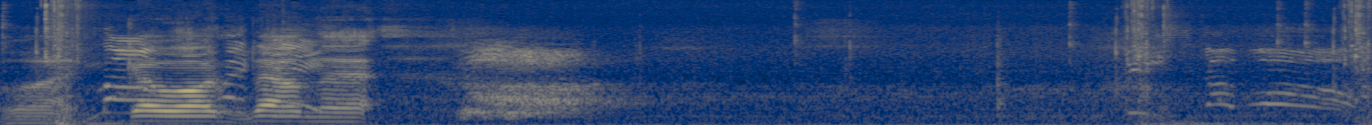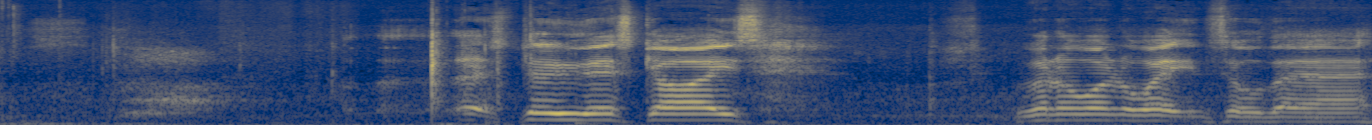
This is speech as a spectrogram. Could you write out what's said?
Right, go on down there. Beast of war. Let's do this, guys. We're gonna want to wait until they're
